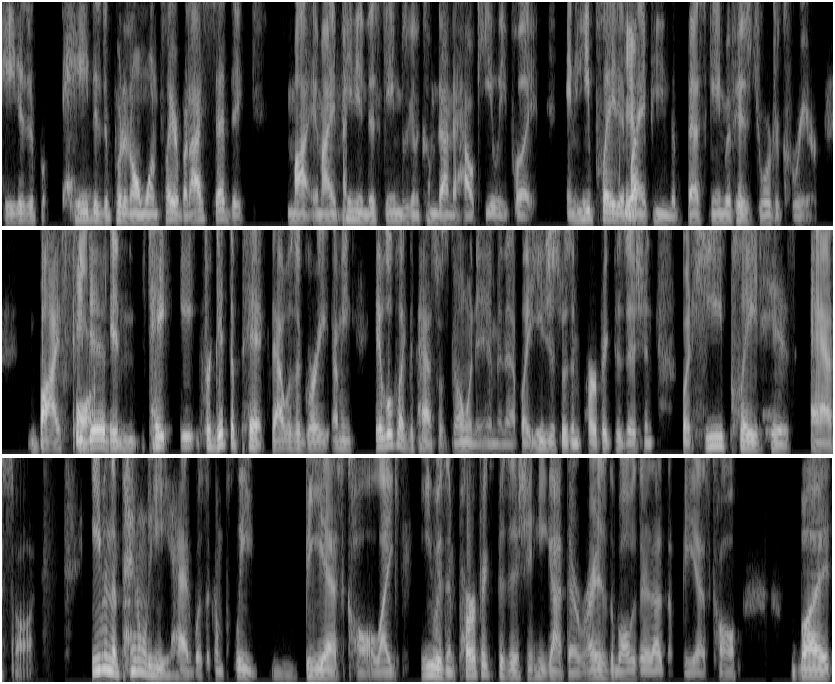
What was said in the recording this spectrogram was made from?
hated to hated to put it on one player, but I said that my in my opinion, this game was going to come down to how Kelee played, and he played, in Yep. my opinion, the best game of his Georgia career by far. He did. Take it- forget the pick. That was a great. I mean, it looked like the pass was going to him in that play. He just was in perfect position, but he played his ass off. Even the penalty he had was a complete BS call. Like he was in perfect position. He got there right as the ball was there. That's a BS call. But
